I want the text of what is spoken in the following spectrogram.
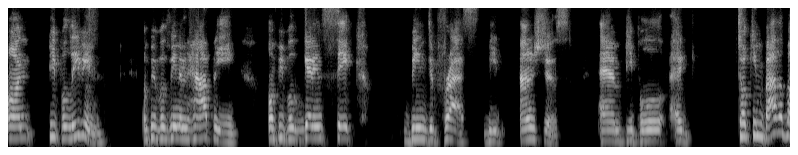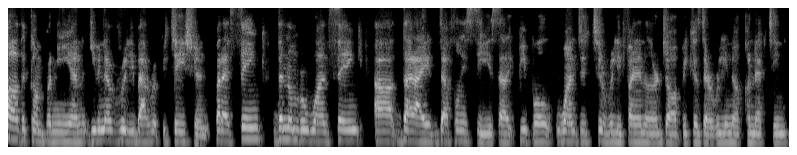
on people leaving on people being unhappy on people getting sick being depressed being anxious and people uh, talking bad about the company and giving a really bad reputation. But I think the number one thing uh, that I definitely see is that people wanted to really find another job because they're really not connecting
